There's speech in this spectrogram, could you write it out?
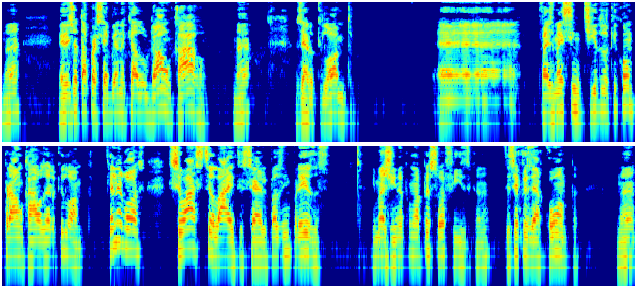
né, ele já está percebendo que alugar um carro, né, zero quilômetro, é, faz mais sentido do que comprar um carro zero quilômetro. Que negócio. Se o Asset serve para as empresas, imagina para uma pessoa física, né? Se você fizer a conta, né,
